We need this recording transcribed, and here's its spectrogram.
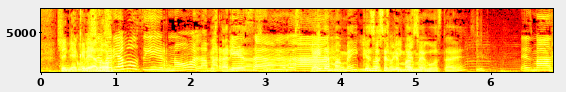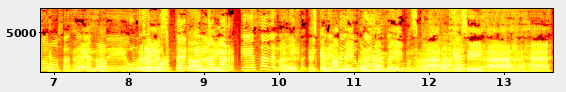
Tenía creador. Deberíamos de ir, ¿no? A la Estaría- marquesa. sí, unos- Ah, y hay de mamey, y que ese unos es el que más me gusta, ¿eh? Es más, vamos a hacer Bueno, este, un pues, reportaje en la marquesa de los A ver, dif- Es que diferentes mamey con lugares mamey, donde pues claro que sí. Claro. Ajá.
